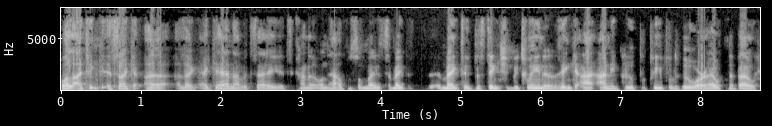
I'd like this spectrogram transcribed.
Well, I think it's like, uh, like again, I would say it's kind of unhelpful in some ways to make make the distinction between it. I think a- any group of people who are out and about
